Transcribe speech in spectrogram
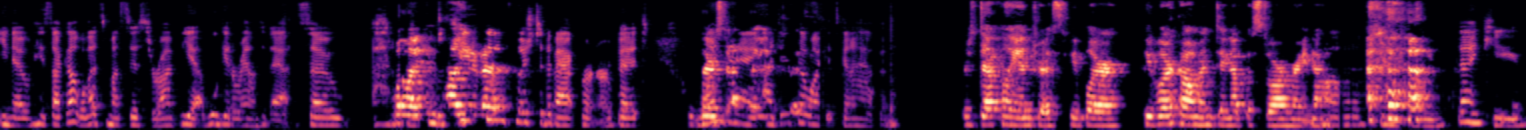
You know, and he's like, oh, well, that's my sister. I, yeah, we'll get around to that. So, I don't Well, know. I can tell you that pushed to the back burner, but one day I do feel like it's going to happen. there's definitely interest. People are people are commenting up a storm right now. Oh, thank you. Thank you.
